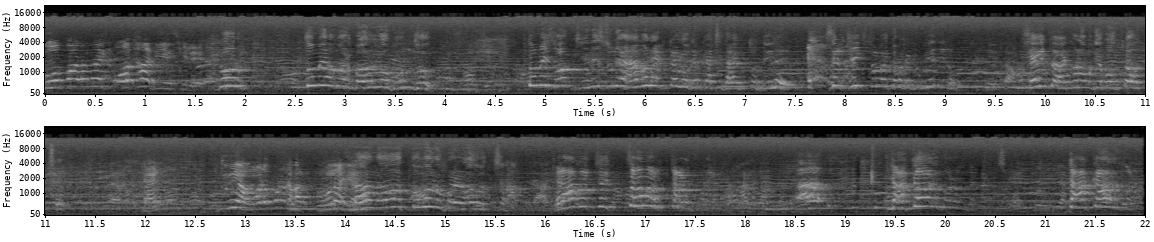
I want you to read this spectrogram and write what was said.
গোপাল আমায় কথা দিয়েছিলে দূর তুমি আমার বাল্য বন্ধু। তুমি সব জেনে শুনে এমন একটা লোকের কাছে দায়িত্ব দিলে সে ঠিক সময় তোমাকে ডুবিয়ে দিল। সেই তো এখন আমাকে বলতে হচ্ছে। তুমি আমার উপর রাগ করো না হচ্ছে চামারটার উপরে টাকার গরম দেখাচ্ছে টাকার গরম।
